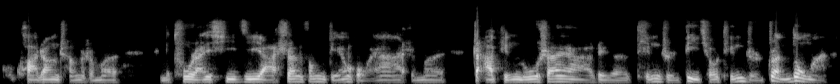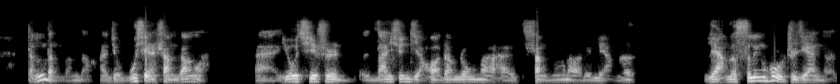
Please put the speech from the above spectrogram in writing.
夸张成什么什么突然袭击啊、煽风点火呀、什么炸平庐山呀、这个停止地球停止转动啊等等等等，那就无限上纲了。哎，尤其是南巡讲话当中呢，还上升到这两个两个司令部之间的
